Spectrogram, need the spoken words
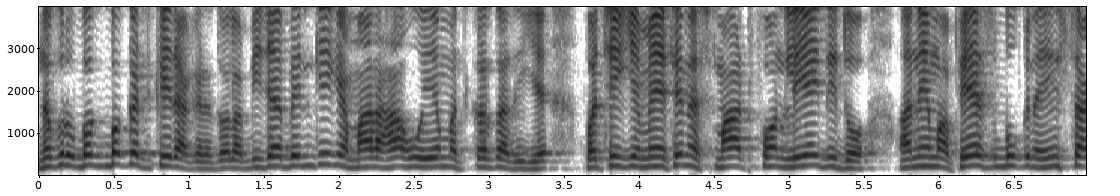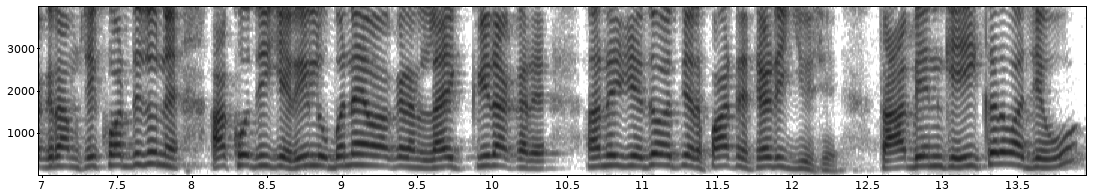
નકરું બકબક જ કર્યા કરે. તો ઓલા બીજા બેન કહે કે મારા હાહુ એમ જ કરતા થઈ પછી કે મેં છે ને સ્માર્ટફોન લઈ આવી દીધો અને એમાં ફેસબુક ને ઇન્સ્ટાગ્રામ શીખવાડી દીધું ને આખો દી કે રીલું બનાવ્યા કરે ને લાઇક કર્યા કરે. અને કે જો અત્યારે પાટે ચડી ગયું છે. તો આ બેન કે એ કરવા જેવું?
